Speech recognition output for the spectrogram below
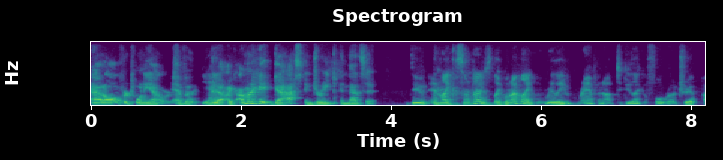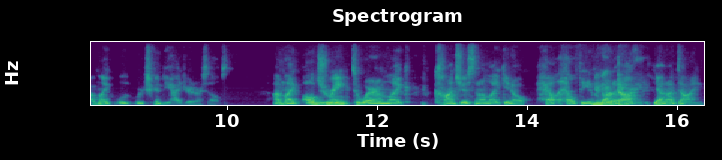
at all for 20 hours. Ever, So, yeah. like I'm gonna hit gas and drink, and that's it. Dude and like sometimes like when i'm like really ramping up to do like a full road trip i'm like well, we're just gonna dehydrate ourselves i'm like i'll drink to where i'm like conscious and i'm like you know he- healthy and You're not whatever. dying. yeah i'm not dying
